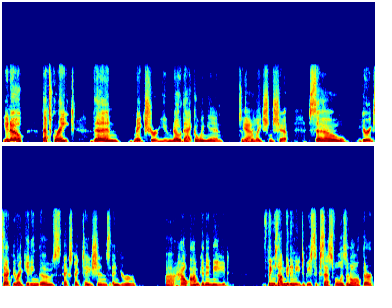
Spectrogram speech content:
you know, that's great. Then make sure you know that going in to yeah. the relationship. So you're exactly right. Getting those expectations and your uh, how I'm going to need things I'm going to need to be successful as an author,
